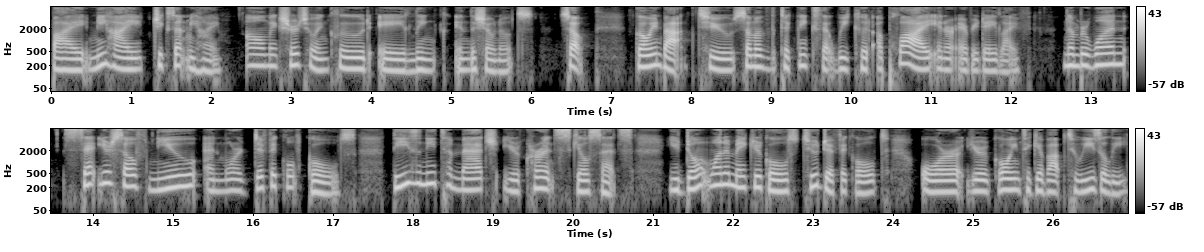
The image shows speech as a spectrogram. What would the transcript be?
by Mihaly Csikszentmihalyi. I'll make sure to include a link in the show notes. So, going back to some of the techniques that we could apply in our everyday life. Number one, set yourself new and more difficult goals. These need to match your current skill sets. You don't want to make your goals too difficult or you're going to give up too easily.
